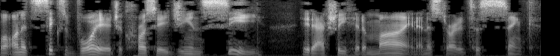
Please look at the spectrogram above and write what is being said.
Well, on its sixth voyage across the Aegean Sea, it actually hit a mine and it started to sink.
